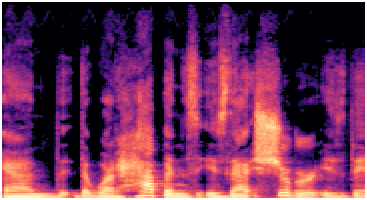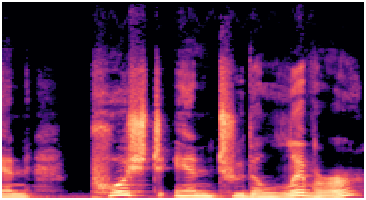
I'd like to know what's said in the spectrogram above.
And th- what happens is that sugar is then pushed into the liver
